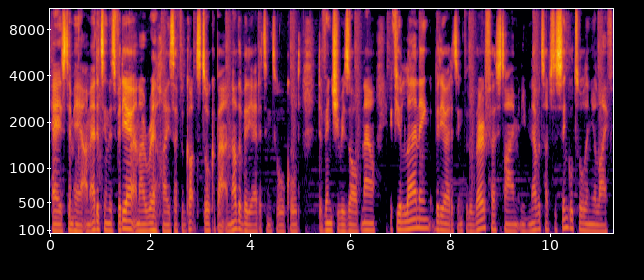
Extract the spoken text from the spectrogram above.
Hey, it's Tim here. I'm editing this video and I realized I forgot to talk about another video editing tool called DaVinci Resolve. Now, if you're learning video editing for the very first time and you've never touched a single tool in your life,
